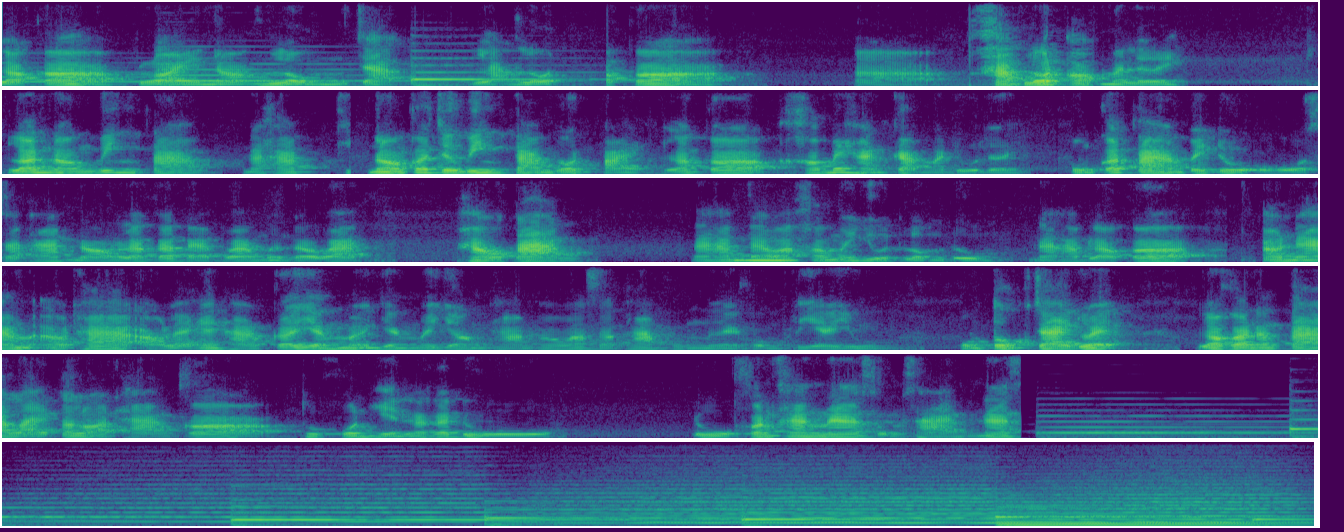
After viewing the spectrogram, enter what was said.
แล้วก็ปล่อยน้องลงจากหลังรถ แล้วก็เอ่อขับรถออกมาเลย แล้วน้องวิ่งตามนะครับ น้องก็จะวิ่งตามรถไป แล้วก็เขาไม่หันกลับมาดูเลย ผมก็ตามไปดูโอ้โหสภาพน้องแล้วก็แบบว่าเหมือนกับว่าเห่าตามนะครับ แต่ว่าเขาไม่หยุดลงดูนะครับ เราก็เอาน้ำเอาท่าเอาอะไรให้ทานก็ยังไม่ยังไม่ยอมทำเพราะว่าสภาพคงเหนื่อยคงเพลียอยู่ ผมตกใจด้วย แล้วก็น้ำตาไหลตลอดทางก็ทุกคนเห็นแล้วก็ดู ดูค่อนข้างน่าสงสารน่า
